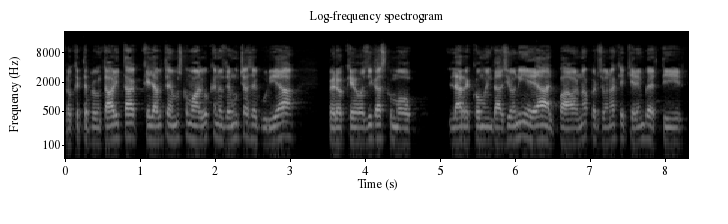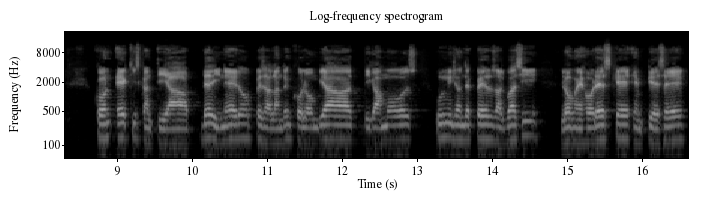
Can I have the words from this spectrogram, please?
a lo que te preguntaba ahorita, que ya lo tenemos como algo que nos dé mucha seguridad, pero que vos digas como la recomendación ideal para una persona que quiere invertir con X cantidad de dinero, pues hablando en Colombia, digamos, un millón de pesos, algo así, lo mejor es que empiece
